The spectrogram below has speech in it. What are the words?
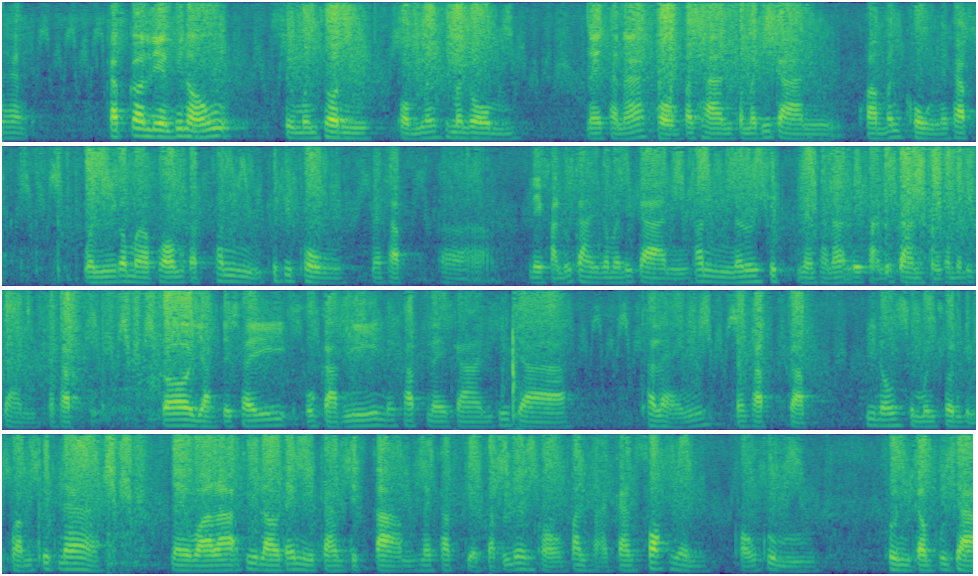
นะฮะครับก็เรียนพี่น้องสื่อมวลชน ผมรังสิมันโรมในฐานะของประธานกรรมธิการความมั่นคงนะครับ วันนี้ก็มาพร้อมกับท่านพุทธิพงศ์นะครับเลขานุการกรรมธิการ ท่านนรุชิตในฐานะเลขานุการของกรรมธิการนะครับ ก็อยากจะใช้โอกาสนี้นะครับในการที่จะแถลงนะครับกับพี่น้องสื่อมวลชนถึงความคืบหน้า ในวาระที่เราได้มีการติดตามนะครับ เกี่ยวกับเรื่องของปัญหาการฟอกเงินของกลุ่ม ทุนกัมพูชา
